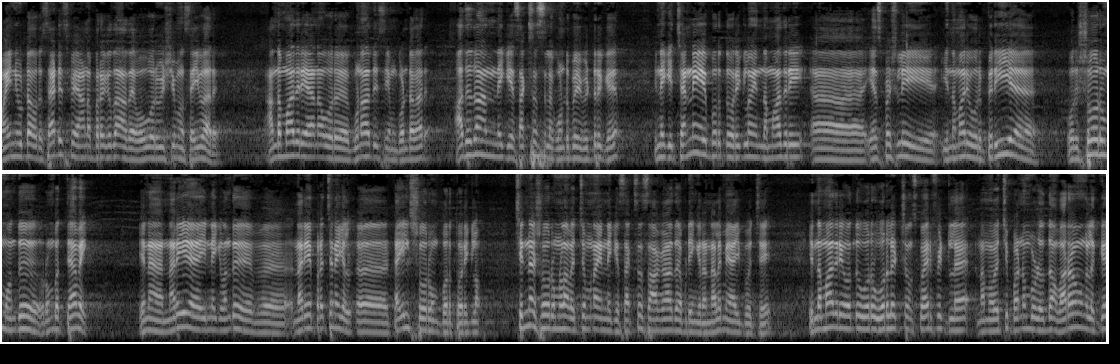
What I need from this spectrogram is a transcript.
மைன்யூட்டாக ஒரு சாட்டிஸ்ஃபை ஆன பிறகு தான் அதை ஒவ்வொரு விஷயமும் செய்வார். அந்த மாதிரியான ஒரு குணாதிசயம் கொண்டவர். அதுதான் இன்னைக்கு சக்ஸஸில் கொண்டு போய் விட்டுருக்கு. இன்னைக்கு சென்னையை பொறுத்த வரைக்கும் இந்த மாதிரி எஸ்பெஷலி இந்த மாதிரி ஒரு பெரிய ஒரு ஷோரூம் வந்து ரொம்ப தேவை. ஏன்னா நிறைய இன்னைக்கு வந்து நிறைய பிரச்சனைகள் டைல்ஸ் ஷோரூம் பொறுத்த வரைக்கும். சின்ன ஷோரூம்லாம் வச்சோம்னா இன்றைக்கி சக்ஸஸ் ஆகாது அப்படிங்கிற நிலைமை ஆகிப்போச்சு இந்த மாதிரி வந்து ஒரு ஒரு லட்சம் ஸ்கொயர் ஃபீட்டில் நம்ம வச்சு பண்ணும்பொழுது தான் வரவங்களுக்கு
